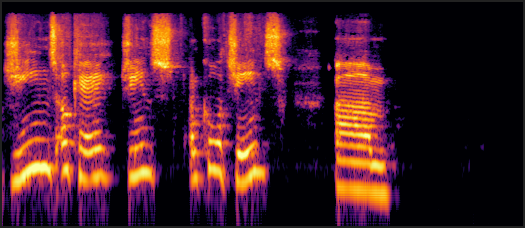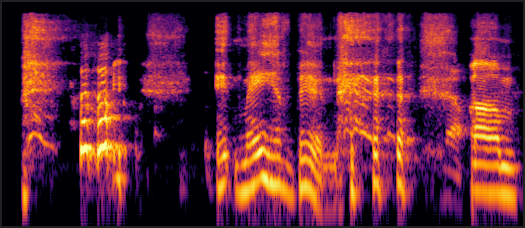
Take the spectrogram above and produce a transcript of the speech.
jeans, okay, jeans. I'm cool with jeans. Um it may have been. Yeah. um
